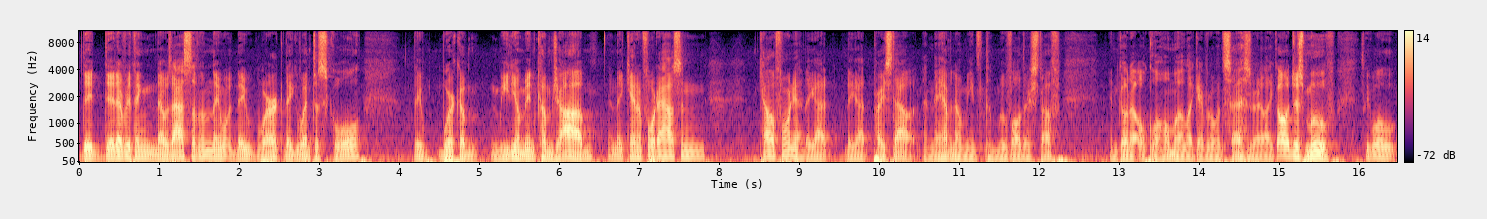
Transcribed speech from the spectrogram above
they did everything that was asked of them. They they work. They went to school. They work a medium income job, and they can't afford a house in California. They got they got priced out, and they have no means to move all their stuff and go to Oklahoma like everyone says, right? Like, oh, just move. It's like, well,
